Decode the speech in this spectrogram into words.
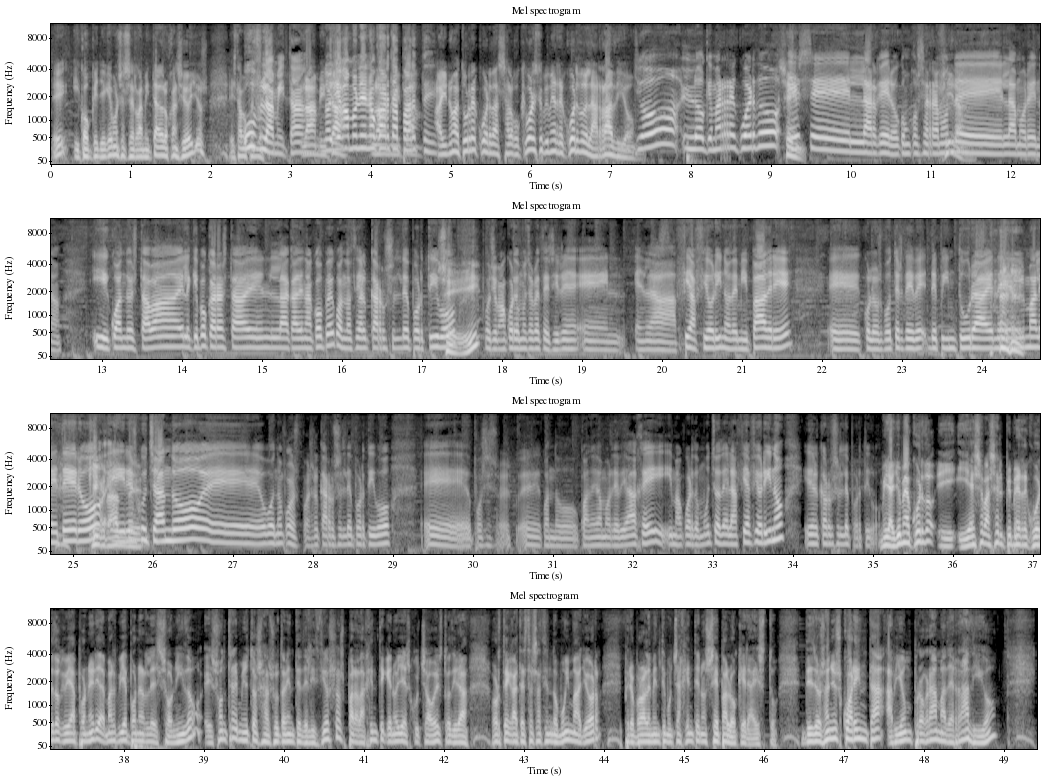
¿eh? Y con que lleguemos a ser la mitad de los que han sido ellos, estamos Uf, la mitad. No llegamos ni a la cuarta mitad. parte. Ainhoa, ¿tú recuerdas algo? ¿Cuál es tu primer recuerdo de la radio? Yo lo que más recuerdo Sí. es el larguero con José Ramón Gira. de La Morena. Y cuando estaba el equipo que ahora está en la cadena COPE, cuando hacía el carrusel deportivo, Sí. pues yo me acuerdo muchas veces ir en, en la Fia Fiorino de mi padre. Eh, con los botes de, de pintura en el maletero e ir escuchando eh, bueno pues pues el carrusel deportivo eh, pues eso cuando cuando íbamos de viaje y, y me acuerdo mucho de la Fia Fiorino y del carrusel deportivo Mira, yo me acuerdo, y, y ese va a ser el primer recuerdo que voy a poner, y además voy a ponerle el sonido. Son tres minutos absolutamente deliciosos. Para la gente que no haya escuchado esto, dirá, Ortega, te estás haciendo muy mayor, pero probablemente mucha gente no sepa lo que era esto. Desde los años 40 había un programa de radio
